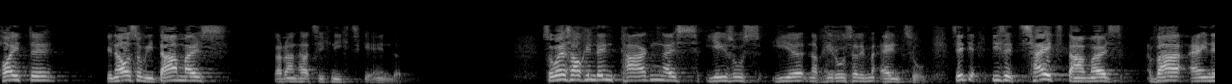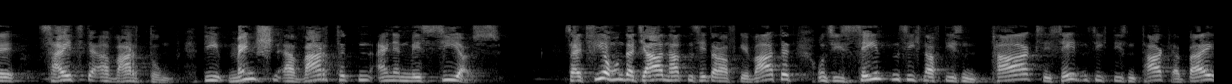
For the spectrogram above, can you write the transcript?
Heute, genauso wie damals, daran hat sich nichts geändert. So war es auch in den Tagen, als Jesus hier nach Jerusalem einzog. Seht ihr, diese Zeit damals war eine Zeit der Erwartung. Die Menschen erwarteten einen Messias. Seit 400 Jahren hatten sie darauf gewartet und sie sehnten sich nach diesem Tag, sie sehnten sich diesen Tag herbei,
